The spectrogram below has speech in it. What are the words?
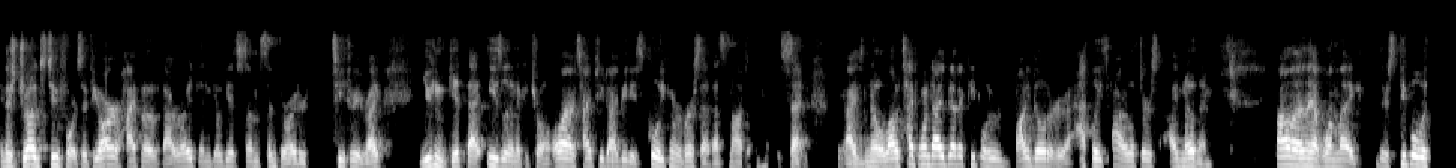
And there's drugs too for it. So if you are hypothyroid, then go get some Synthroid or T3, right? you can get that easily under control. Oh, I have type 2 diabetes. Cool, you can reverse that. That's not set. I know a lot of type 1 diabetic people who bodybuild or who are athletes, powerlifters. I know them. Oh, I only have one leg. There's people with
